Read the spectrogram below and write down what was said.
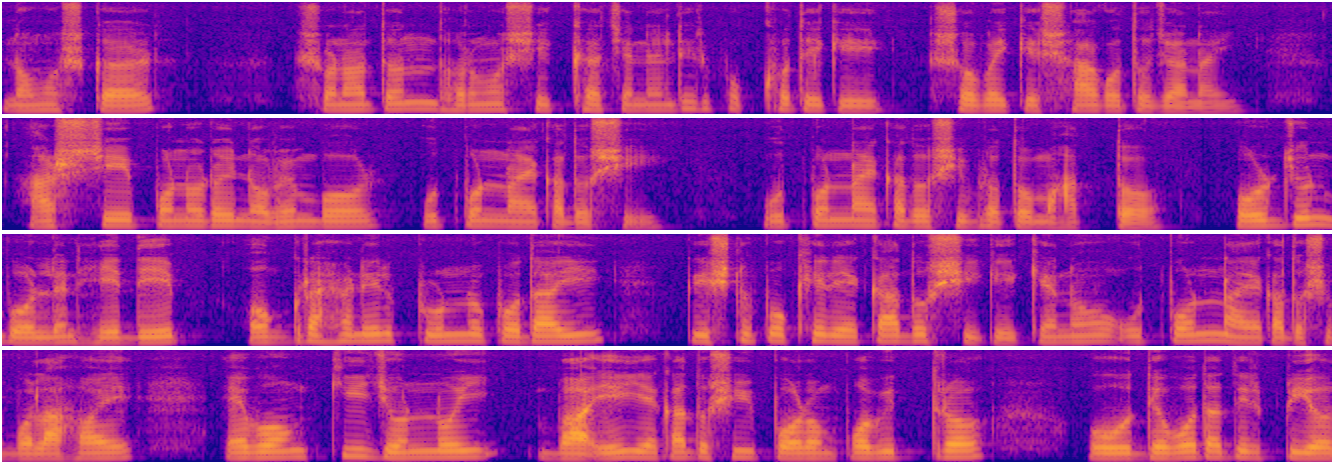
নমস্কার। সনাতন ধর্ম শিক্ষা চ্যানেলটির পক্ষ থেকে সবাইকে স্বাগত জানাই। আসছে পনেরোই নভেম্বর, উৎপন্না একাদশী। উৎপন্না একাদশী ব্রত মাহাত্ম। অর্জুন বললেন, হে দেব, অগ্রহায়ণের পূর্ণপ্রদায়ী কৃষ্ণপক্ষের একাদশীকে কেন উৎপন্না একাদশী বলা হয় এবং কি জন্যই বা এই একাদশী পরম পবিত্র ও দেবতাদের প্রিয়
